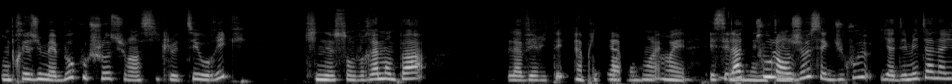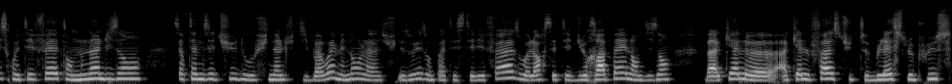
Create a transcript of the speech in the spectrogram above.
on présumait beaucoup de choses sur un cycle théorique qui ne sont vraiment pas la vérité. Applicable. Ouais. Et c'est là tout l'enjeu, c'est que du coup, il y a des méta-analyses qui ont été faites en analysant certaines études où au final tu te dis bah ouais mais non là je suis désolée ils n'ont pas testé les phases. Ou alors c'était du rappel en disant bah à quelle, euh, à quelle phase tu te blesses le plus?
